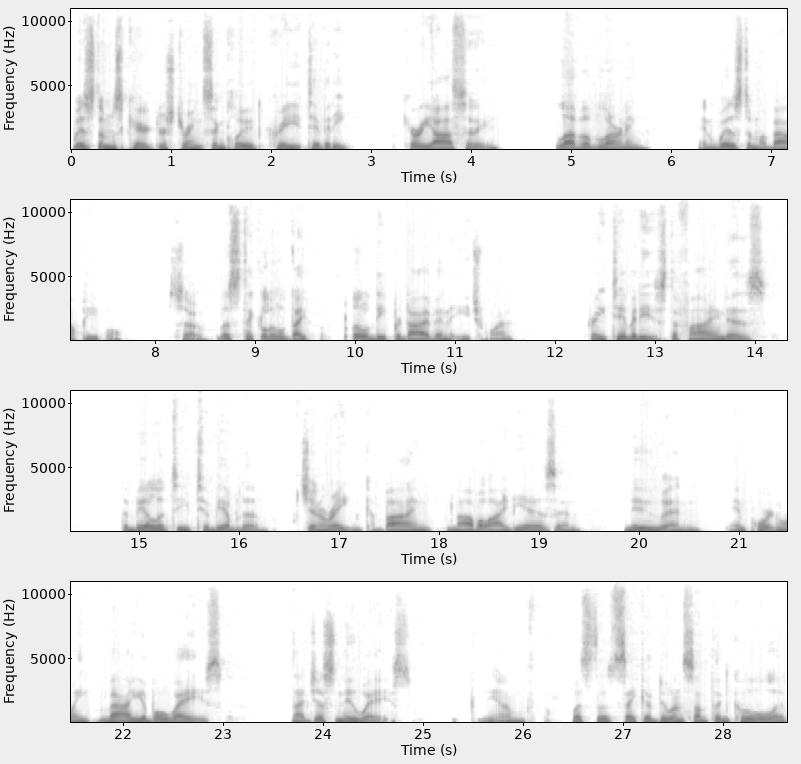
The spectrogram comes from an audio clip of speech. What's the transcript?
Wisdom's character strengths include creativity, curiosity, love of learning, and wisdom about people. So let's take a little deep, little deeper dive into each one. Creativity is defined as the ability to be able to generate and combine novel ideas in new and importantly valuable ways, not just new ways. You know, what's the sake of doing something cool if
